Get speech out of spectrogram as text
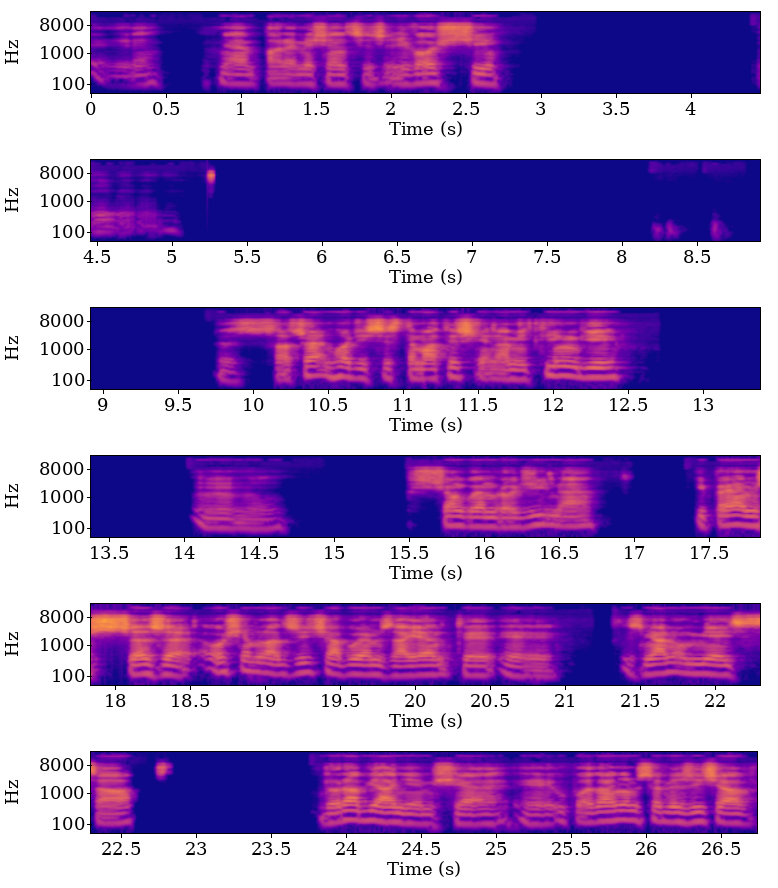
y, miałem parę miesięcy trzeźwości. Zacząłem chodzić systematycznie na mityngi. Mm. Ściągłem rodzinę i powiem szczerze, 8 lat życia byłem zajęty y, zmianą miejsca, dorabianiem się, y, układaniem sobie życia,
